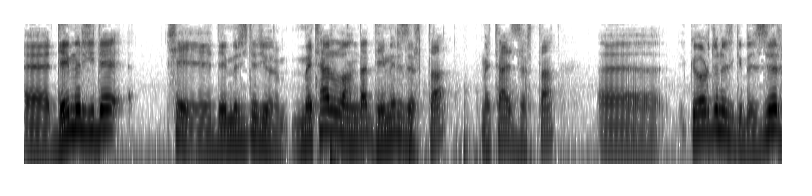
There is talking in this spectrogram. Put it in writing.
Ee, demircide şey e, demircide diyorum. Metal olanda demir zırhta, metal zırhta ee, gördüğünüz gibi zırh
